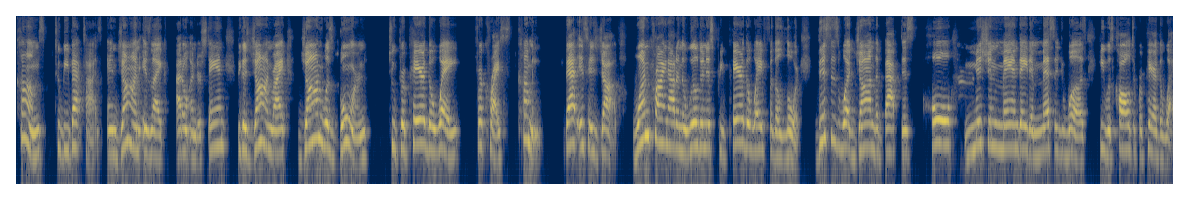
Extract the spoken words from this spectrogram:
comes to be baptized. And John is like, I don't understand because John, right? John was born to prepare the way for Christ's coming. That is his job. One crying out in the wilderness, prepare the way for the Lord. This is what John the Baptist's whole mission, mandate, and message was. He was called to prepare the way.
